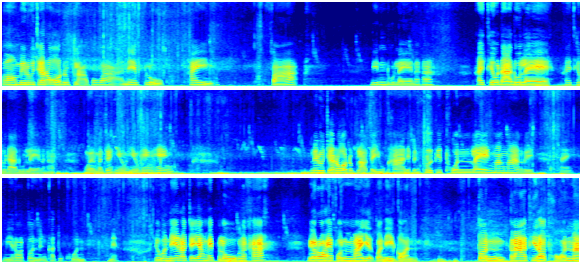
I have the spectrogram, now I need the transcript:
ก็ไม่รู้จะรอดหรือเปล่า เพราะว่าอันนี้ปลูกให้ฟ้าดินดูแลนะคะ ให้เทวดาดูแล ให้เทวดาดูแลนะคะ เหมือนมันจะเหี่ยวเหี่ยวๆแห้งๆไม่รู้จะรอดหรือเปล่าแต่ยูคานี่เป็นพืชที่ทนแรงมากๆเลยมีรอดต้นหนึ่งค่ะทุกคนเนี่ย ดี๋ยววันนี้เราจะยังไม่ปลูกนะคะ เดี๋ยวรอให้ฝนมาเยอะกว่านี้ก่อน ต้นกล้าที่เราถอนมา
